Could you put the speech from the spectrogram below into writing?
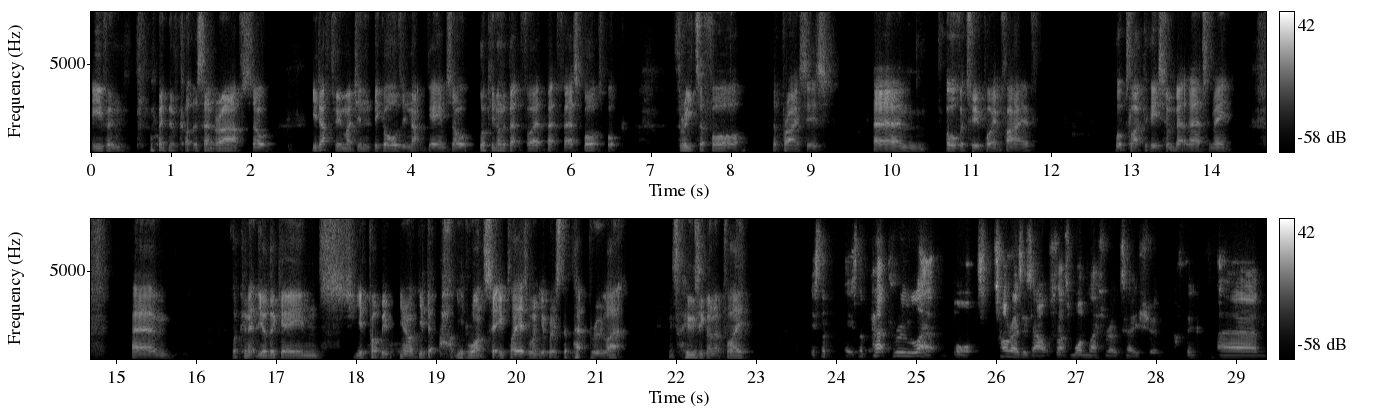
even when they've got the centre half. So you'd have to imagine there'd be goals in that game. So looking on the Betfair, Betfair Sportsbook, three to four, the prices um, over 2.5 looks like a decent bet there to me. Um, looking at the other games, you'd probably, you know, you'd, you'd want City players, wouldn't you? But it's the Pep roulette. It's who's he going to play? It's the it's the Pep roulette, but Torres is out, so that's one less rotation. I think um,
